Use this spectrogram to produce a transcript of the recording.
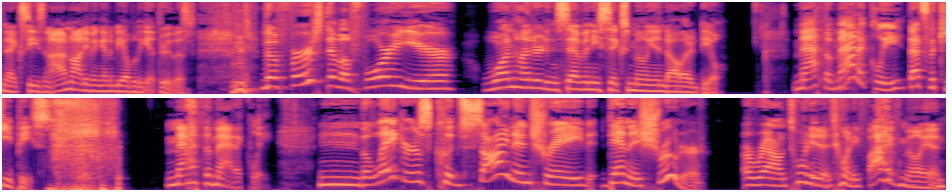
next season. I'm not even going to be able to get through this. the first of a four year, $176 million deal. Mathematically, that's the key piece. Mathematically, mm, the Lakers could sign and trade Dennis Schroeder around 20 to 25 million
